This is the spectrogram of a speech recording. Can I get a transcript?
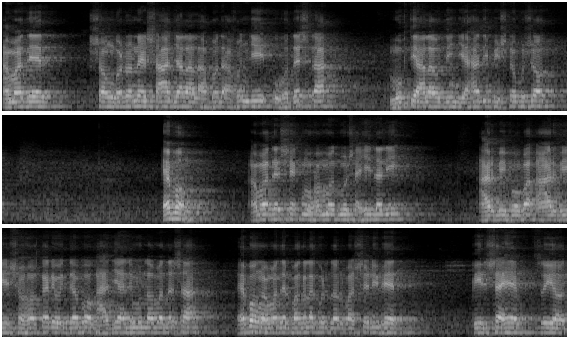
আমাদের সংগঠনের শাহজালাল আহমদ আখনজি উপদেষ্টা, মুফতি আলাউদ্দিন জেহাদি পৃষ্ঠপোষক এবং আমাদের শেখ মোহাম্মদ মুশাহিদ আলী আরবি প্রভা আরবি সহকারী অধ্যাপক হাজি আলিমুল্লাহ মাদ্রাসা এবং আমাদের বাগলাকুর দরবার শরীফের পীর সাহেব সৈয়দ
